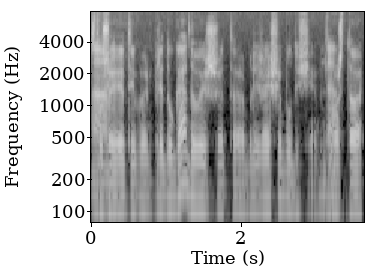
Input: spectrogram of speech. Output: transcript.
Слушай, а, ты предугадываешь это ближайшее будущее, да? потому что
